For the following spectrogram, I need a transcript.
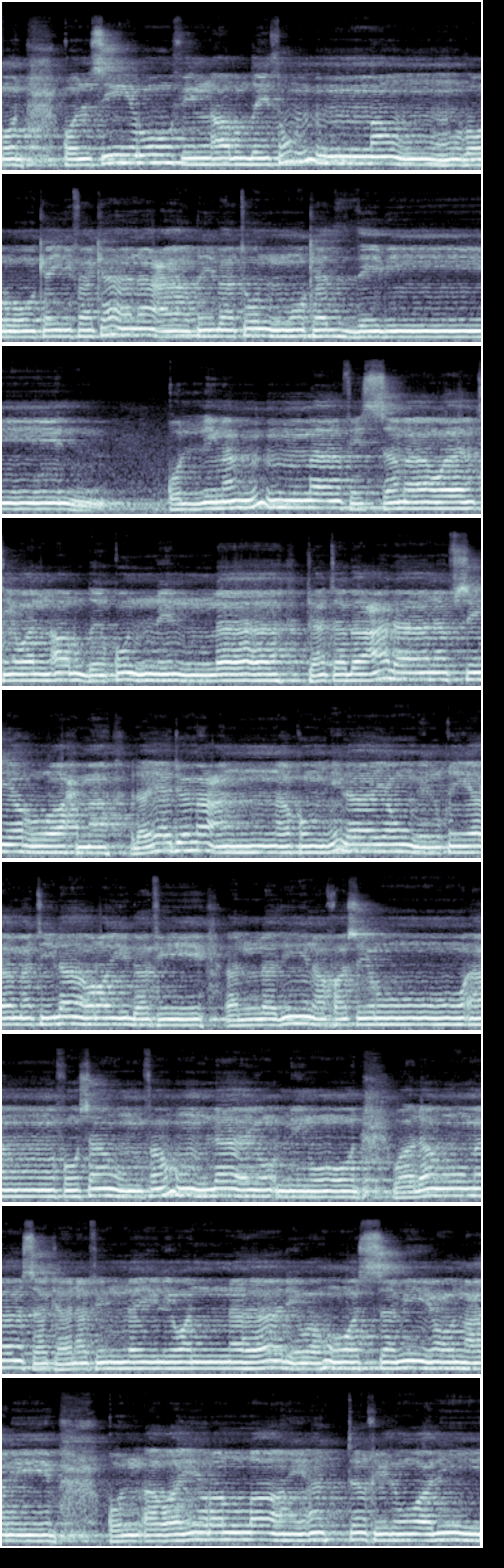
قل سيروا في الأرض ثم انظروا كيف كان عاقبة المكذبين. قل لمن ما في السماوات والأرض؟ قل لله. كتب على نفسه الرحمة ليجمعنكم إلى يوم القيامة لا ريب فيه. الذين خسروا أنفسهم فهم لا يؤمنون. وله ما سكن في الليل والنهار وهو السميع العليم. قل أغير الله أتخذ وليا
